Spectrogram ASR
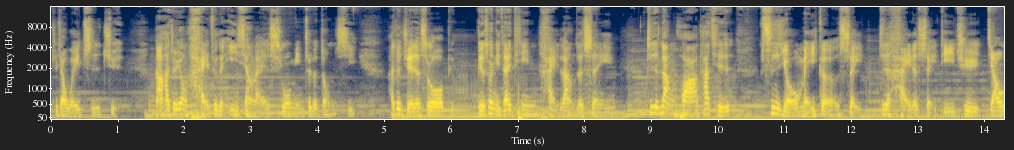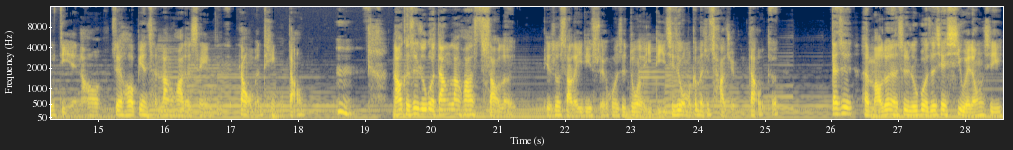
就叫伪知觉。然后他就用海这个意象来说明这个东西。他就觉得说，比如说你在听海浪的声音，就是浪花，它其实是由每一个水，就是海的水滴去交叠，然后最后变成浪花的声音，让我们听到。嗯，然后可是如果当浪花少了，比如说少了一滴水，或者是多了一滴，其实我们根本是察觉不到的。但是很矛盾的是，如果这些细微的东西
